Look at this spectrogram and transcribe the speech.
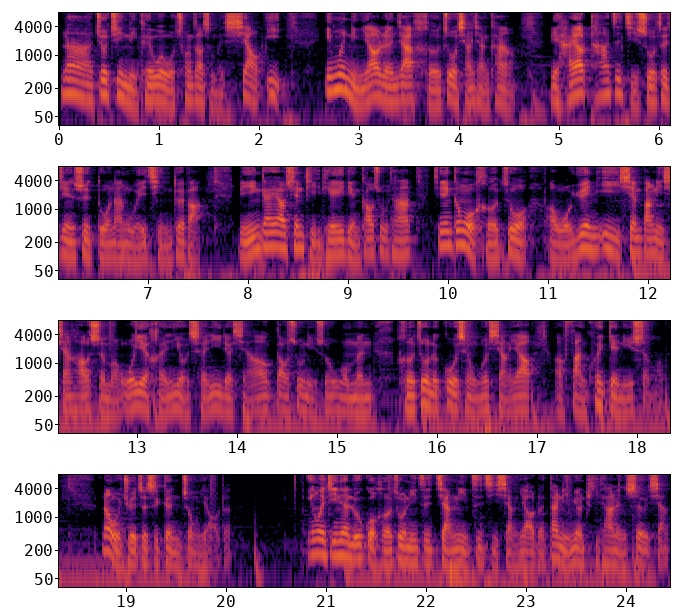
那究竟你可以为我创造什么效益？因为你要人家合作，想想看哦，你还要他自己说这件事多难为情，对吧？你应该要先体贴一点，告诉他今天跟我合作啊，我愿意先帮你想好什么，我也很有诚意的想要告诉你说，我们合作的过程，我想要啊反馈给你什么。那我觉得这是更重要的，因为今天如果合作，你只讲你自己想要的，但你没有替他人设想，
